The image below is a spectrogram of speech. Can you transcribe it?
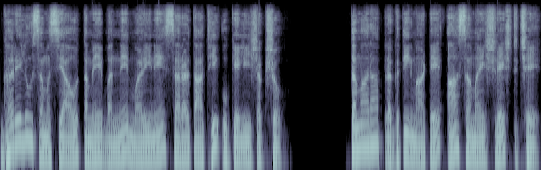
ઘરેલું સમસ્યાઓ તમે બંને મળીને સરળતાથી ઉકેલી શકશો. તમારા પ્રગતિ માટે આ સમય શ્રેષ્ઠ છે.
